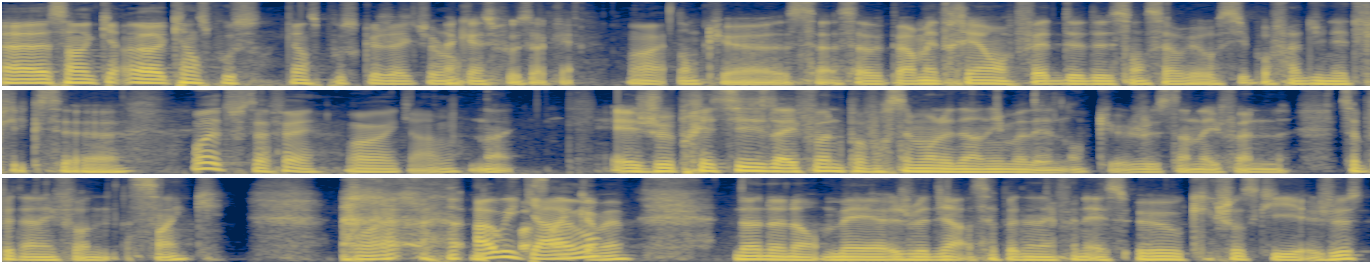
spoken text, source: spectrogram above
C'est un 15 pouces. 15 pouces que j'ai actuellement. Un 15 pouces, ok. Ouais. Donc, ça, ça permettrait en fait de, de s'en servir aussi pour faire du Netflix. Ouais, tout à fait. Ouais, ouais carrément. Ouais. Et je précise l'iPhone, pas forcément le dernier modèle. Donc, euh, juste un iPhone. Ça peut être un iPhone 5. Ouais. ah oui, carrément. même. Non, non, non. Mais euh, je veux dire, ça peut être un iPhone SE ou quelque chose qui est juste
